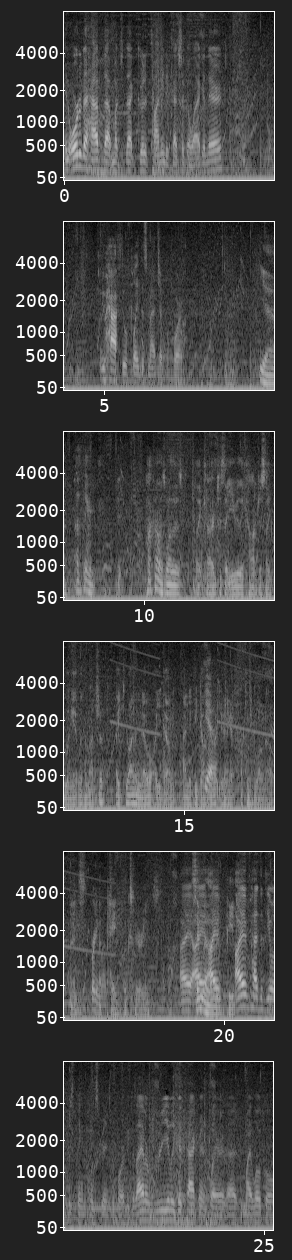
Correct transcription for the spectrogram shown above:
in order to have that much that good at timing to catch the Galaga there, you have to have played this matchup before. Yeah, I think it, Pac-Man is one of those like characters that you really can't just like wing it with a matchup. Like you either know it or you don't, and if you don't Yeah. know it, you're gonna get fucking blown up, and it's Pretty a much. painful experience. I Same I I've. I've had to deal with this painful experience before because I have a really good Pac-Man player at my local,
